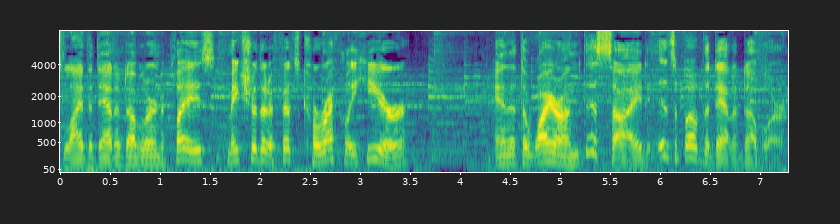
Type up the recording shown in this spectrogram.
Slide the data doubler into place, make sure that it fits correctly here, and that the wire on this side is above the data doubler.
